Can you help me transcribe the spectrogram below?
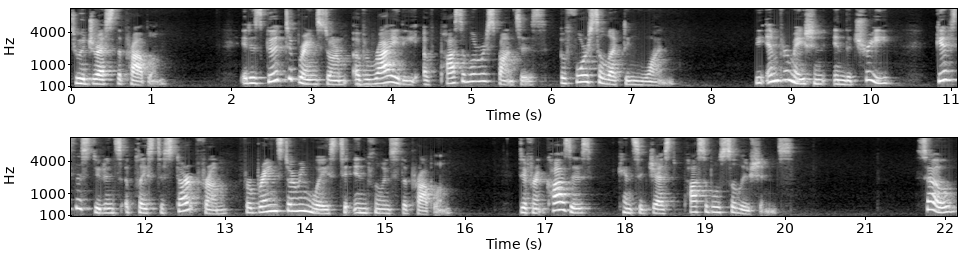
to address the problem. It is good to brainstorm a variety of possible responses before selecting one. The information in the tree gives the students a place to start from for brainstorming ways to influence the problem. Different causes can suggest possible solutions. So,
